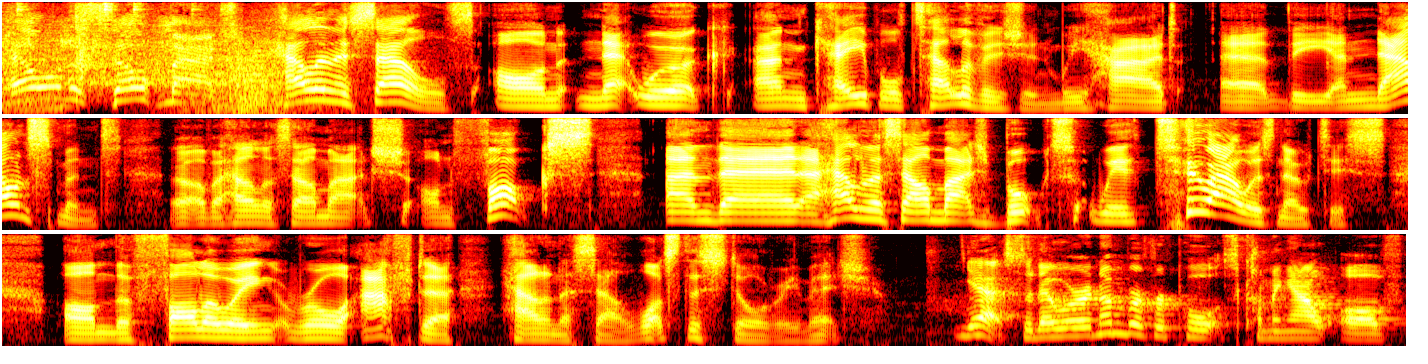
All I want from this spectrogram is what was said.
Hell in a Cell match. Hell in a Cells on network and cable television. We had uh, the announcement of a Hell in a Cell match on Fox. And then a Hell in a Cell match booked with two hours' notice on the following Raw after Hell in a Cell. What's the story, Mitch? Yeah, so there were a number of reports coming out of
